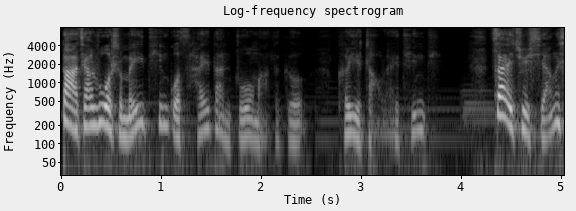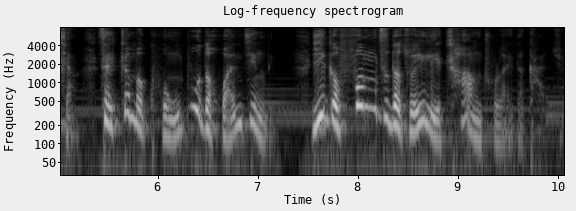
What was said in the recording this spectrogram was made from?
大家若是没听过才旦捉马的歌，可以找来听听，再去想想，在这么恐怖的环境里，一个疯子的嘴里唱出来的感觉。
